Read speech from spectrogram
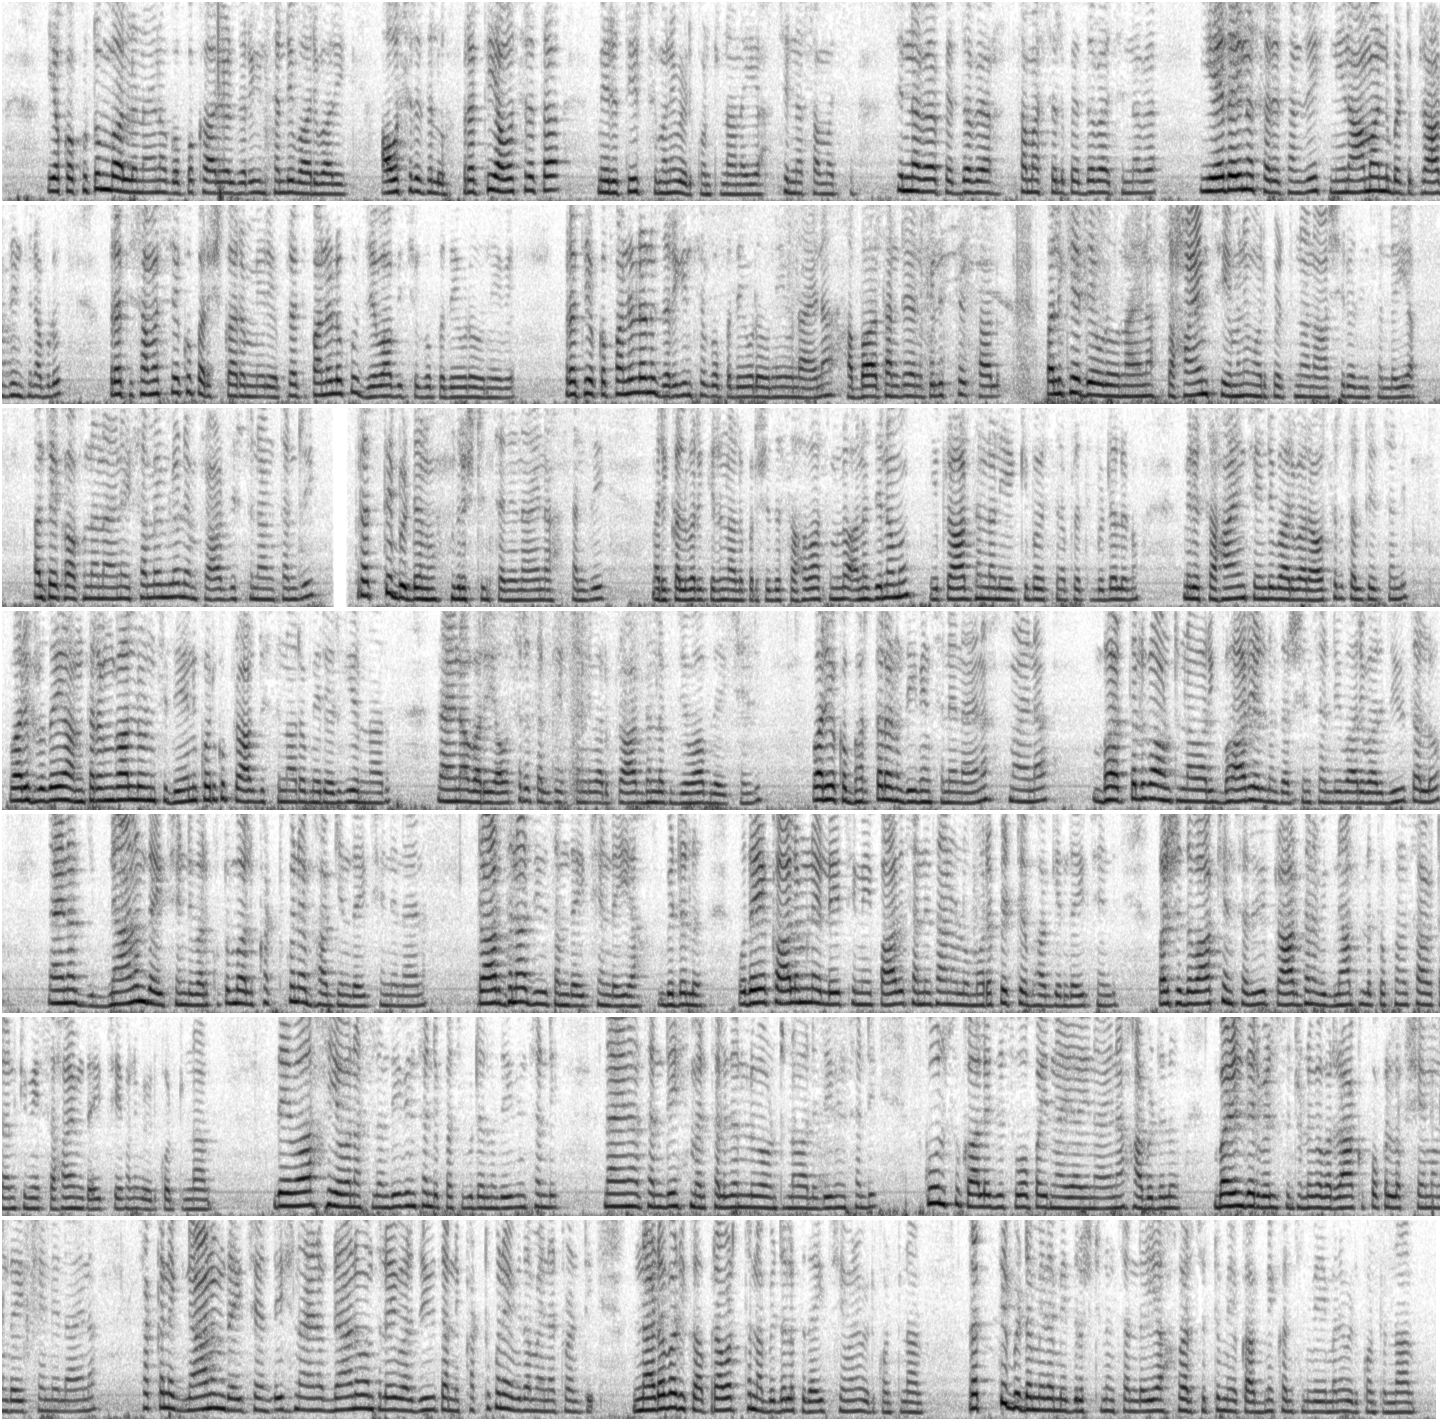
ఈ యొక్క కుటుంబాల్లో నాయన గొప్ప కార్యాలు జరిగించండి. వారి వారి అవసరతలు ప్రతి అవసరత మీరు తీర్చమని వేడుకుంటున్నానయ్యా. చిన్న సమస్య చిన్నవా పెద్దవా సమస్యలు పెద్దవా చిన్నవా ఏదైనా సరే తండ్రి నీ నామాన్ని బట్టి ప్రార్థించినప్పుడు ప్రతి సమస్యకు పరిష్కారం మీరే ప్రతి పనులకు జవాబిచ్చే గొప్ప దేవుడవు నీవే. ప్రతి ఒక్క పనులను జరిగించే గొప్ప దేవుడవు నీవు నాయన. అబ్బా తండ్రి అని పిలిస్తే చాలు. పలికే దేవుడవు నాయన. సహాయం చేయమని మొరుపెడుతున్నాను. ఆశీర్వదించండి అయ్యా. అంతేకాకుండా నాయన ఈ సమయంలో నేను ప్రార్థిస్తున్నాను తండ్రి. ప్రతి బిడ్డను దృష్టించండి నాయన తండ్రి. మరి కల్వరి కిరణాల పరిశుద్ధ సహవాసంలో అనుదినము ఈ ప్రార్థనలను ఎక్కిభవిస్తున్న ప్రతి బిడ్డలను మీరు సహాయం చేయండి. వారి వారి అవసరతలు తీర్చండి. వారి హృదయ అంతరంగాల్లో నుంచి దేని కొరకు ప్రార్థిస్తున్నారో మీరు ఎరిగి ఉన్నారు. నాయన వారి అవసరతలు తీర్చండి వారి ప్రార్థనలకు జవాబు దయచండి వారి యొక్క భర్తలను దీవించండి నాయన. నాయన భర్తలుగా ఉంటున్న వారి భార్యలను దర్శించండి. వారి వారి జీవితాల్లో నాయన జ్ఞానం దయచేయండి. వారి కుటుంబాలు కట్టుకునే భాగ్యం దయచేయండి నాయన. ప్రార్థనా జీవితం దయచేయండి అయ్యా. బిడ్డలు ఉదయకాలంలో లేచి మీ పాద సన్నిధానంలో మొరపెట్టే భాగ్యం దయచేయండి. పరిశుద్ధ వాక్యం చదివి ప్రార్థన విజ్ఞాపనలతో కొనసాగటానికి మీ సహాయం దయచేయమని వేడుకుంటున్నాను. దేవా యవనస్తులను దీవించండి పసిబిడ్డలను దీవించండి. నాయన తండ్రి మరి తల్లిదండ్రులుగా ఉంటున్న వారిని దీవించండి. స్కూల్స్ కాలేజెస్ ఓపెన్ అయ్యాయి నాయన. ఆ బిడ్డలు బయలుదేరి వెళ్తుంటుండగా వారు రాకపోకల్లో క్షేమం దయచేయండి నాయన. చక్కని జ్ఞానం దయచేయండి నాయన. జ్ఞానవంతులై వారి జీవితాన్ని కట్టుకునే విధమైనటువంటి నడవడిక ప్రవర్తన బిడ్డలకు దయచేయమని వేడుకుంటున్నాను. ప్రతి బిడ్డ మీద మీ దృష్టి నుంచండి అయ్యా. వారి చుట్టూ మీ యొక్క అగ్ని కంచెను వేయమని వేడుకుంటున్నాను.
